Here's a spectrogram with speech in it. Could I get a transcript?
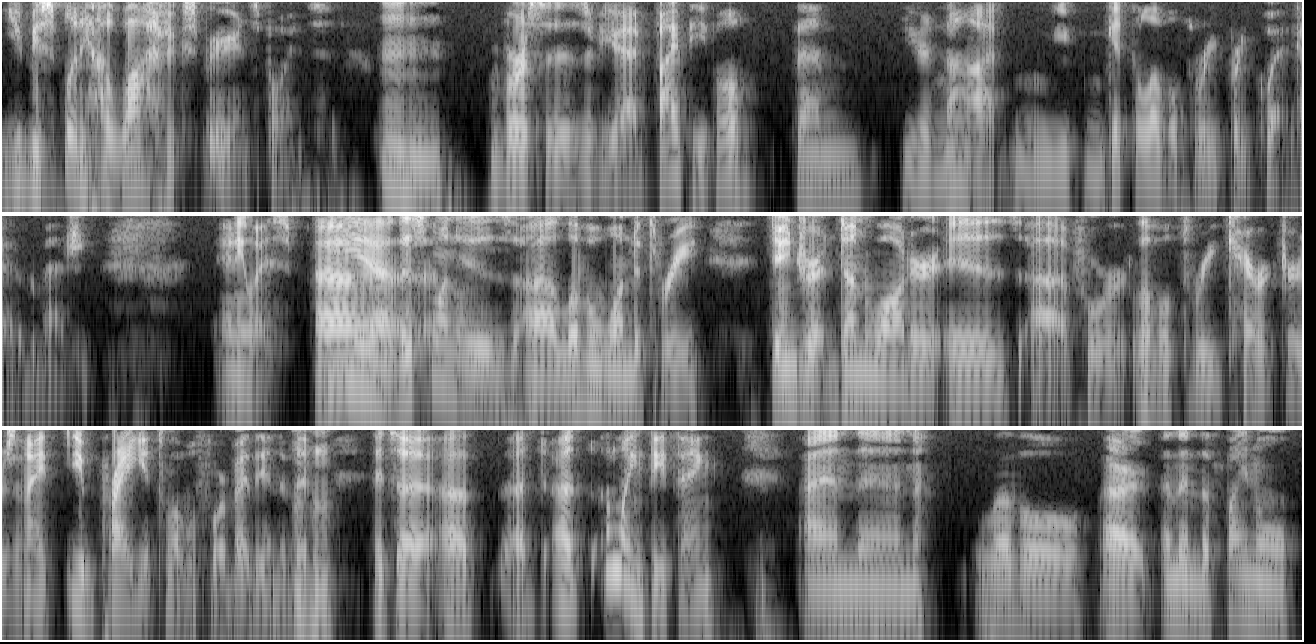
you'd be splitting a lot of experience points Mm-hmm. versus if you had five people, then you're not, and you can get to level three pretty quick. I would imagine. Anyways, uh, yeah, this one is uh, level one to three. Danger at Dunwater is uh, for level three characters, and I you probably get to level four by the end of it. Mhm. It's a a, a a lengthy thing, and then level or and then the final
